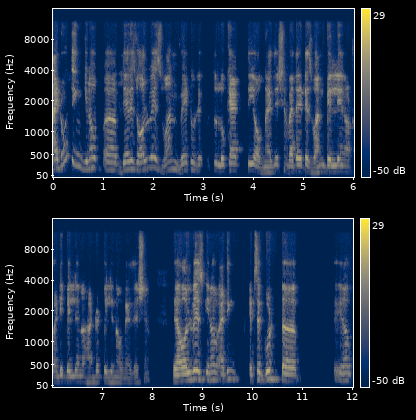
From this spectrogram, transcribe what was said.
i don't think you know uh, there is always one way to to look at the organization whether it is 1 billion or 20 billion or 100 billion organization. There are always you know i think it's a good uh, you know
